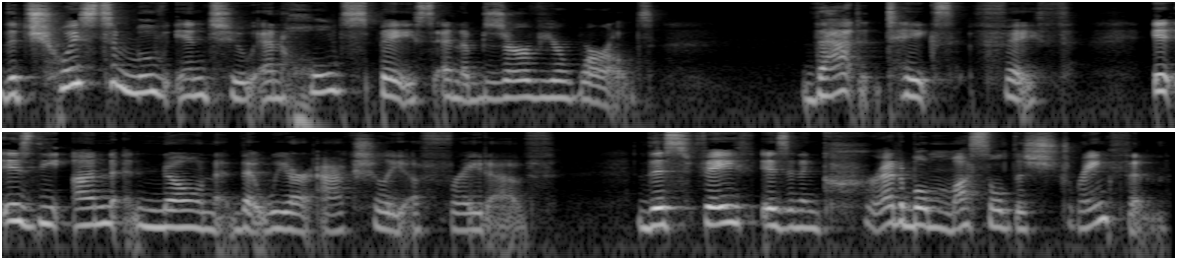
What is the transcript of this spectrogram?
the choice to move into and hold space and observe your world. That takes faith. It is the unknown that we are actually afraid of. This faith is an incredible muscle to strengthen.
